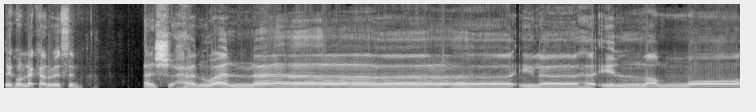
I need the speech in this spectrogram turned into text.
দেখুন, লেখা রয়েছে أشهد أن لا إله إلا الله.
